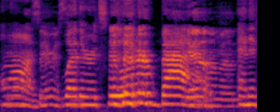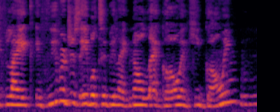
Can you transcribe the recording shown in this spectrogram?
on, seriously. whether it's good or bad. Yeah. And if like if we were just able to be like, no, let go and keep going, Mhm.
